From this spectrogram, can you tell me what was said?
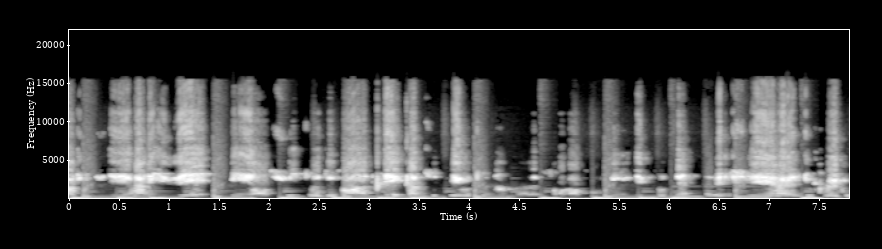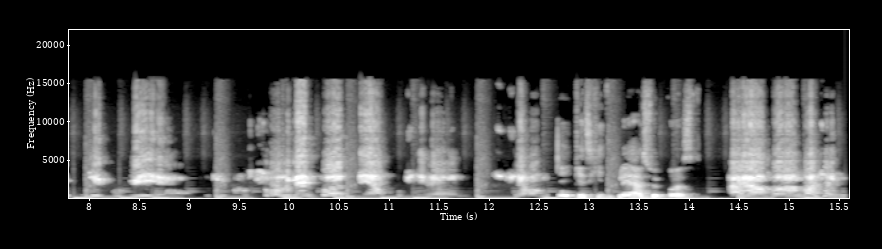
quand je suis arrivée et ensuite euh, deux ans après, comme j'étais autonome sur l'ensemble de- des process, j'ai donc évolué du coup sur le même poste mais un profil différent. Et qu'est-ce qui te plaît à ce poste? Alors euh, moi j'aime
